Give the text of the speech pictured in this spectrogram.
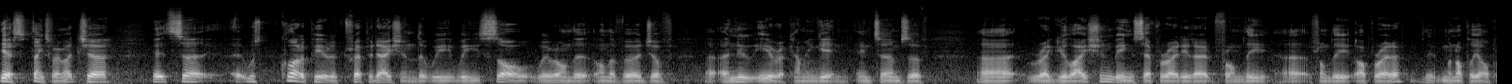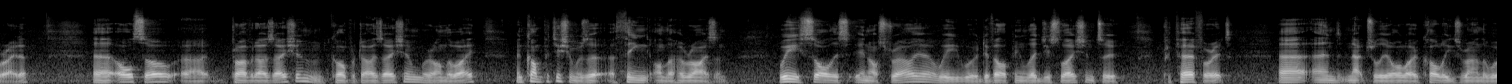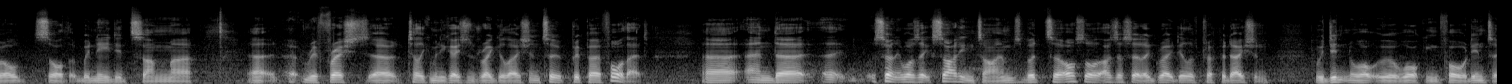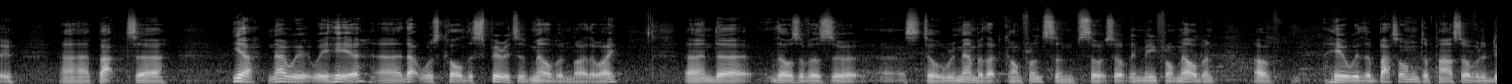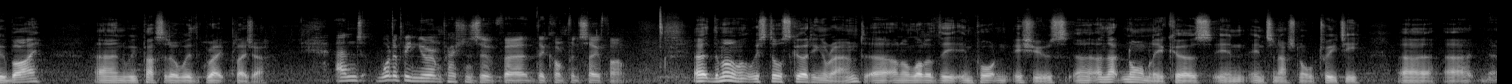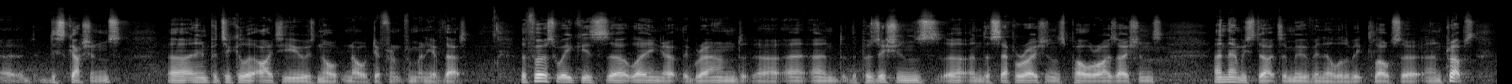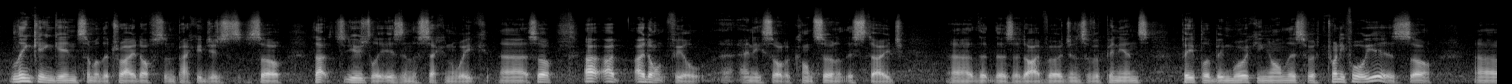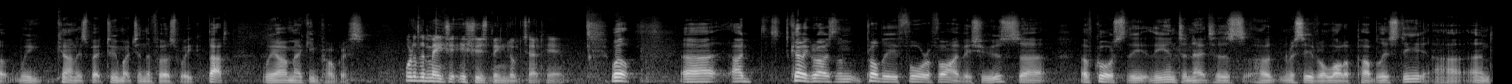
Yes, thanks very much. Uh, it's, uh, it was quite a period of trepidation that we, we saw we were on the, on the verge of a new era coming in, in terms of uh, regulation being separated out from the, uh, from the operator, the monopoly operator. Uh, also, uh, privatisation and corporatisation were on the way, and competition was a, a, thing on the horizon. We saw this in Australia, we were developing legislation to prepare for it, uh, and naturally all our colleagues around the world saw that we needed some refreshed telecommunications regulation to prepare for that. Uh, and uh, it certainly was exciting times, but uh, also, as I said, a great deal of trepidation. We didn't know what we were walking forward into, uh, but uh, yeah, now we're, we're here. Uh, that was called the Spirit of Melbourne, by the way. And those of us who still remember that conference, and so certainly me from Melbourne, are here with the baton to pass over to Dubai, and we pass it over with great pleasure. And what have been your impressions of the conference so far? At the moment, we're still skirting around uh, on a lot of the important issues, uh, and that normally occurs in international treaty uh, uh discussions, uh, and in particular, ITU is no, no different from any of that. The first week is uh, laying out the ground and the positions and the separations, polarizations, and then we start to move in a little bit closer and perhaps linking in some of the trade-offs and packages. So that usually is in the second week. Uh, so I, I, I, don't feel any sort of concern at this stage uh, that there's a divergence of opinions. People have been working on this for 24 years, so uh, we can't expect too much in the first week. But we are making progress. What are the major issues being looked at here? Well, uh, I'd categorise them probably four or five issues. Of course, the, the internet has received a lot of publicity uh, and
